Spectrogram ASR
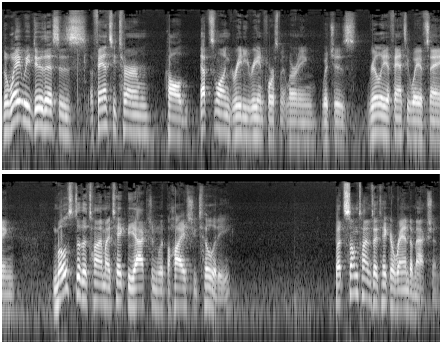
the way we do this is a fancy term called epsilon greedy reinforcement learning, which is really a fancy way of saying most of the time I take the action with the highest utility, but sometimes I take a random action.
